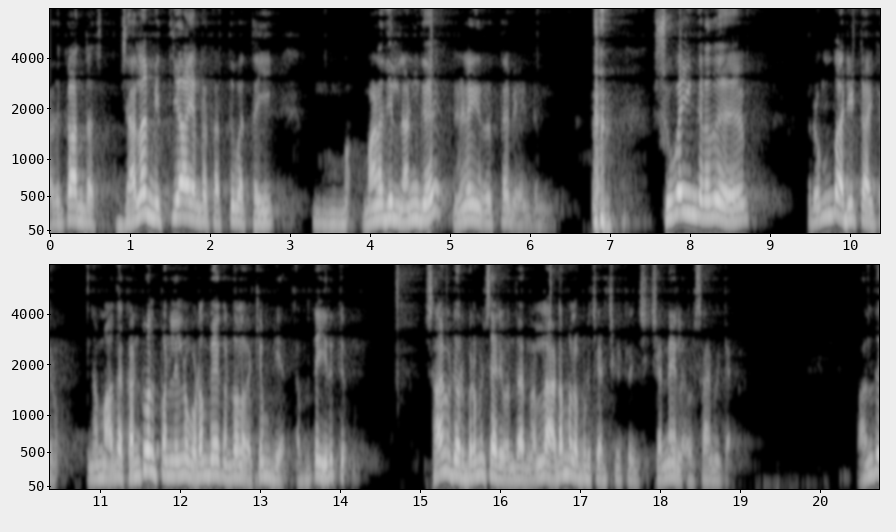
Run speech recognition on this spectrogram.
அதுக்காக அந்த ஜல மித்யா என்ற தத்துவத்தை மனதில் நன்கு நிலைநிறுத்த வேண்டும். சுவைங்கிறது ரொம்ப அடிக்ட் ஆகிக்கிறோம் நம்ம அதை கண்ட்ரோல் பண்ணலைன்னா உடம்பே கண்ட்ரோலாக வைக்க முடியாது. அப்படித்தான் இருக்குது சாமிகிட்ட ஒரு பிரம்மச்சாரி வந்தார். நல்லா அடமலை பிடிச்சி அடிச்சுக்கிட்டு இருந்துச்சு. சென்னையில் ஒரு சாமிகிட்ட. வந்து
